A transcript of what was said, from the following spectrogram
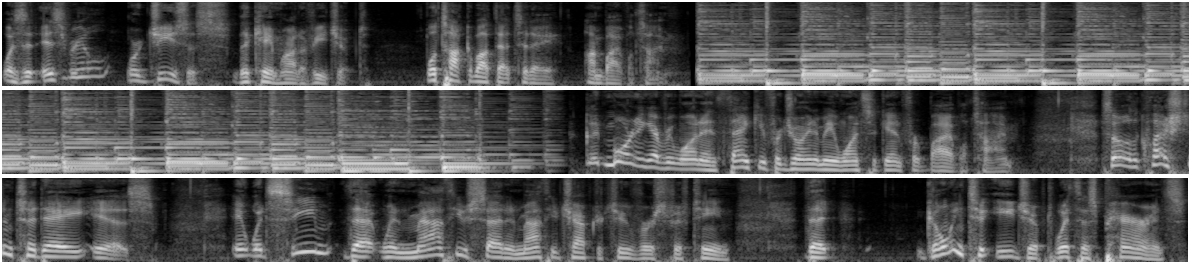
Was it Israel or Jesus that came out of Egypt? We'll talk about that today on Bible Time. Good morning, everyone, and thank you for joining me once again for Bible Time. So, the question today is It would seem that when Matthew said in Matthew chapter 2, verse 15, that going to Egypt with his parents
